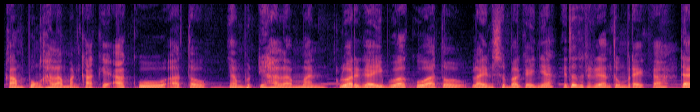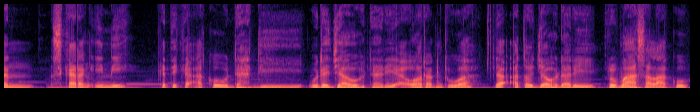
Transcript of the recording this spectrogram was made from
kampung halaman kakek aku atau nyambut di halaman keluarga ibu aku atau lain sebagainya. Itu tergantung mereka. Dan sekarang ini ketika aku udah di udah jauh dari orang tua da, atau jauh dari rumah asal aku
